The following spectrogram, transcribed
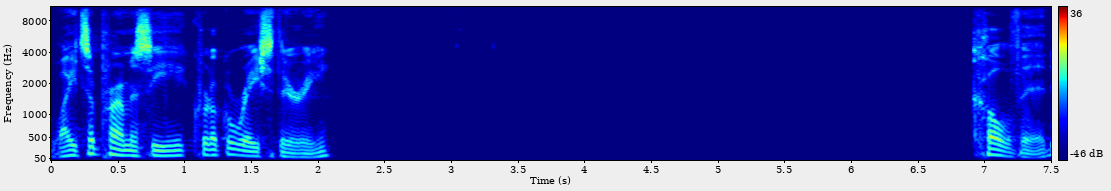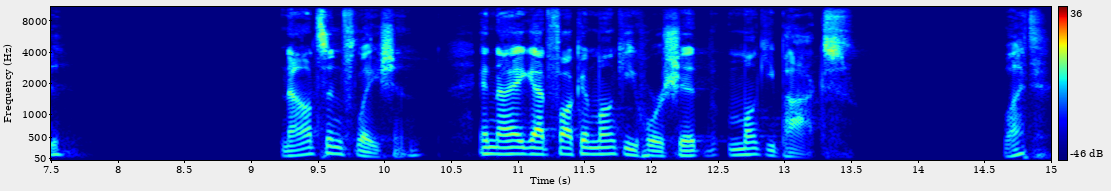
white supremacy, critical race theory, COVID. Now it's inflation. And now you got fucking monkey horseshit, monkeypox. What?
